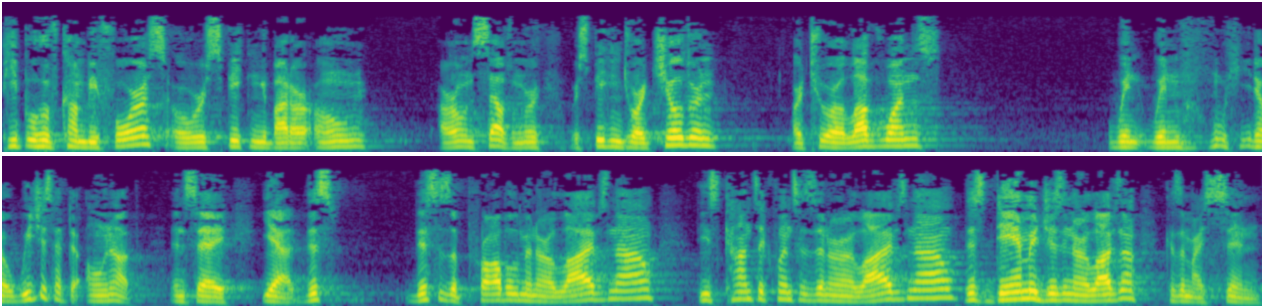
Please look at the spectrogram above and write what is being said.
people who've come before us, or we're speaking about our own, our own selves, when we're, we're speaking to our children or to our loved ones, when, when you know, we just have to own up and say, yeah, this, this is a problem in our lives now. These consequences in our lives now. This damage is in our lives now because of my sin.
